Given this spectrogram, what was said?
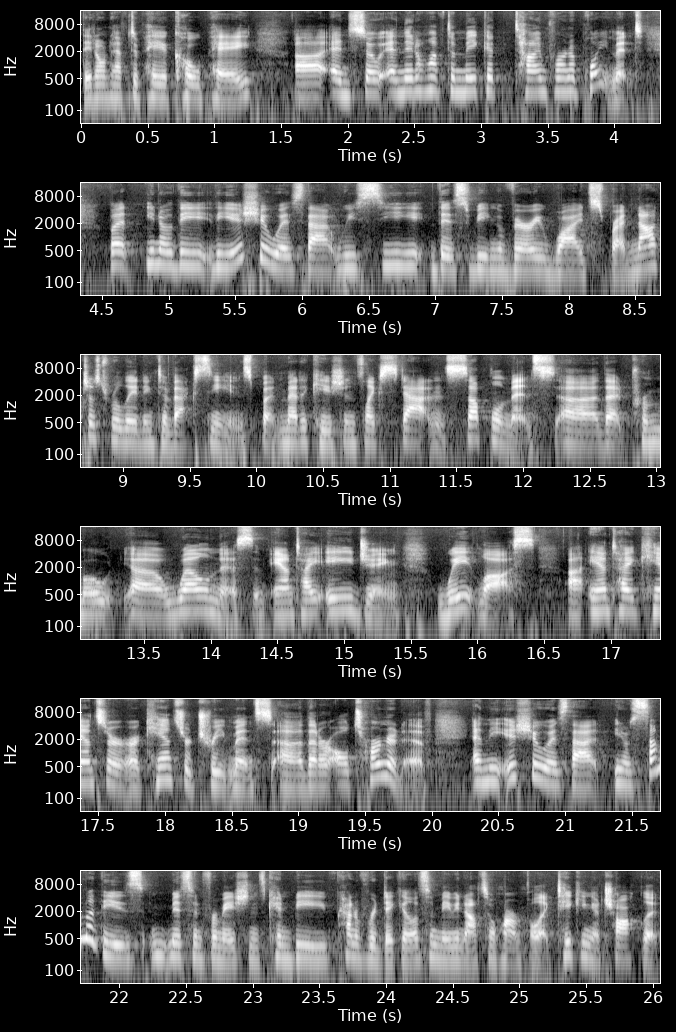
They don't have to pay a copay. Uh, and so, and they don't have to make a time for an appointment. But, you know, the, the issue is that we see this being a very widespread, not just relating to vaccines, but medications like statins, supplements uh, that promote uh, wellness, anti-aging, weight loss, uh, anti-cancer or cancer treatments uh, that are alternative. And the issue is that you know some of these misinformations can be kind of ridiculous and maybe not so harmful. Like taking a chocolate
